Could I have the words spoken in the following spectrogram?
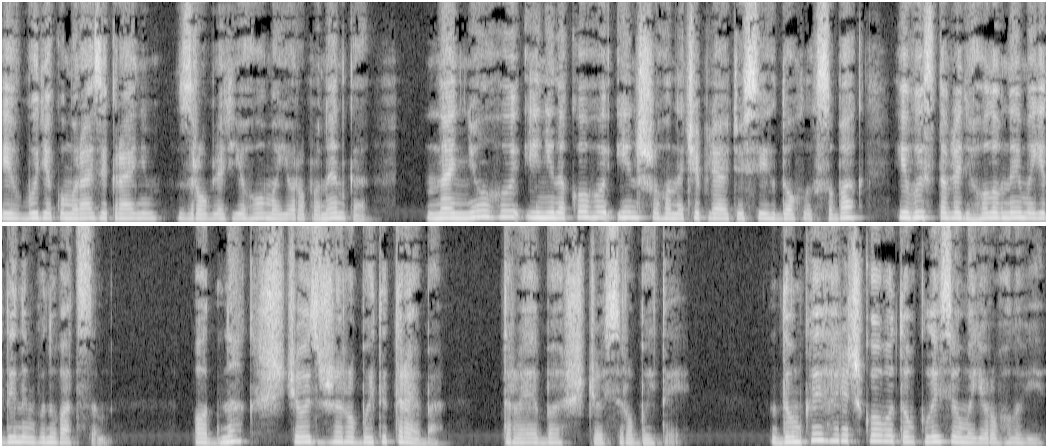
і в будь-якому разі крайнім зроблять його майора Проненка, на нього і ні на кого іншого не чіпляють усіх дохлих собак і виставлять головним і єдиним винуватцем. Однак щось же робити треба, треба щось робити. Думки гарячково товклися у майора в голові.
